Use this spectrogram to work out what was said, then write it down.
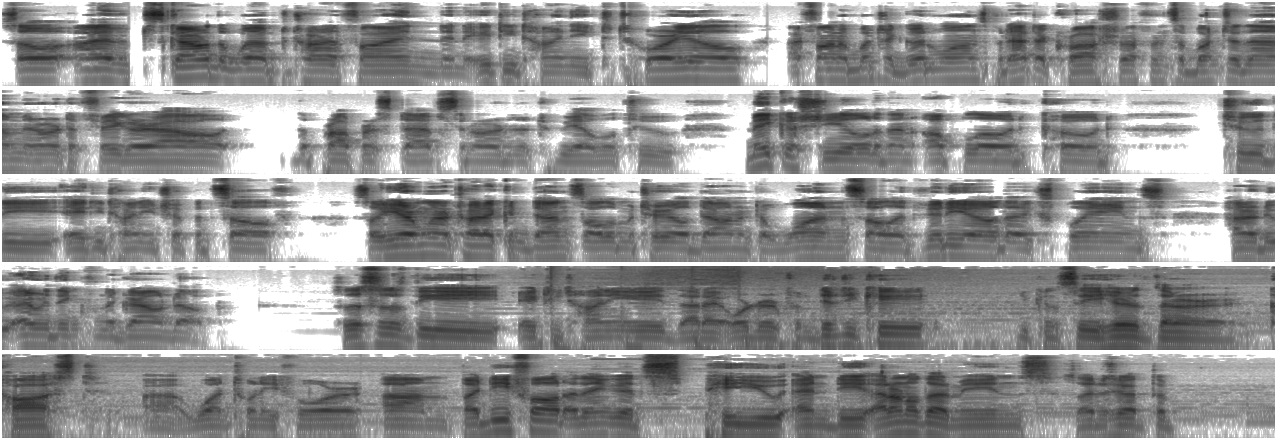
So I've scoured the web to try to find an ATtiny tutorial. I found a bunch of good ones, but I had to cross-reference a bunch of them in order to figure out the proper steps in order to be able to make a shield and then upload code to the ATtiny chip itself. So here I'm going to try to condense all the material down into one solid video that explains how to do everything from the ground up. So this is the ATtiny that I ordered from DigiKey. You can see here their cost uh, 124. Um, by default, I think it's PUND. I don't know what that means, so I just got the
